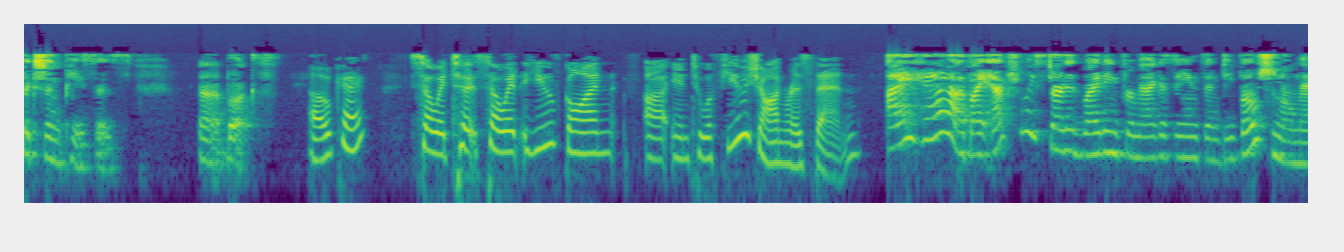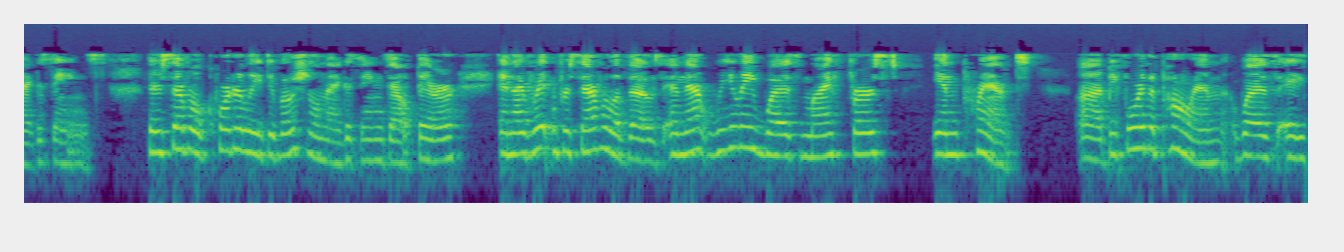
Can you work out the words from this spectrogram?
fiction pieces, uh, books. Okay. So it t- so it you've gone uh, into a few genres then. I have. I actually started writing for magazines and devotional magazines. There's several quarterly devotional magazines out there, and I've written for several of those, and that really was my first in print. Uh, before the poem was a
